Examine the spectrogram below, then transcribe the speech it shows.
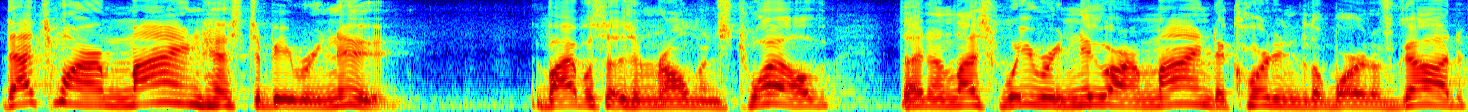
that's why our mind has to be renewed. The Bible says in Romans 12 that unless we renew our mind according to the Word of God,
